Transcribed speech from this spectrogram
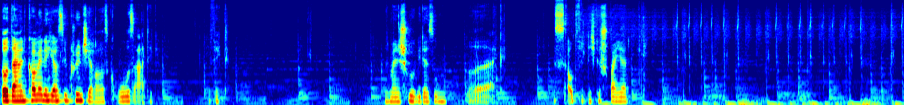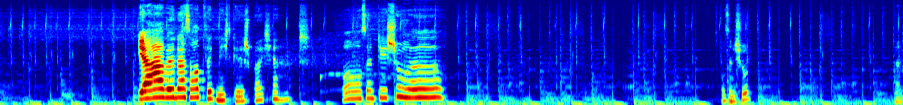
So, damit kommen wir nicht aus dem Cringe hier raus. Großartig. Perfekt. Ich muss meine Schuhe wieder zoomen. Das Outfit nicht gespeichert. Wir haben das Outfit nicht gespeichert. Wo sind die Schuhe? Wo sind die Schuhe? Ähm,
